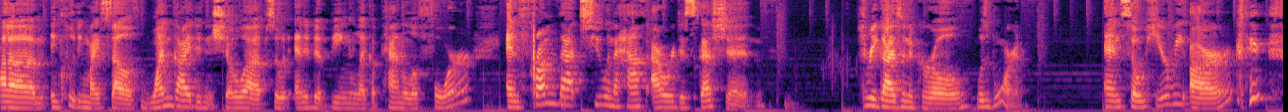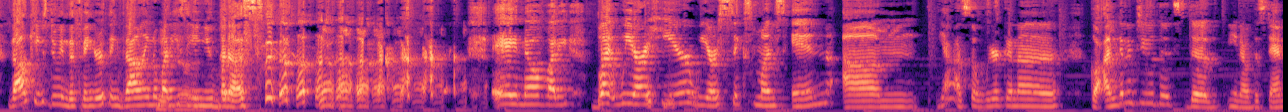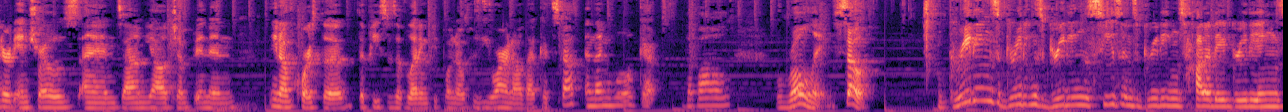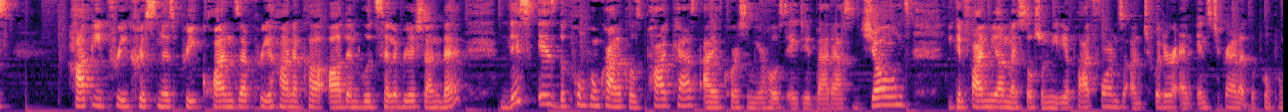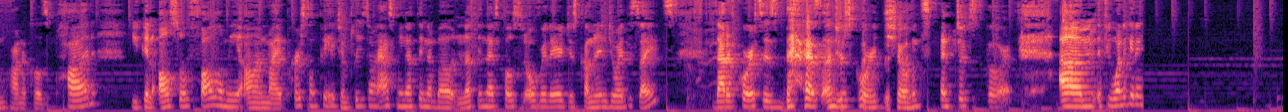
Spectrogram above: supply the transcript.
um, including myself. One guy didn't show up, so it ended up being like a panel of four. And from that two and a half hour discussion, three guys and a girl was born. And so here we are. Val keeps doing the finger thing. Val, ain't nobody seeing you but us. ain't nobody. But we are here. We are six months in. Um, yeah, so we're gonna go. I'm gonna do this the you know the standard intros, and um, y'all jump in and you know of course the the pieces of letting people know who you are and all that good stuff, and then we'll get the ball rolling. So, greetings, greetings, greetings, seasons, greetings, holiday greetings Happy pre-Christmas, pre-Kwanzaa, pre-Hanukkah, all them good celebration there. This is the Pum Pum Chronicles podcast. I, of course, am your host, AJ Badass Jones. You can find me on my social media platforms on Twitter and Instagram at the Pum Pum Chronicles pod. You can also follow me on my personal page, and please don't ask me nothing about nothing that's posted over there. Just come and enjoy the sites. That, of course, is badass underscore Jones underscore. Um, if you want to get in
